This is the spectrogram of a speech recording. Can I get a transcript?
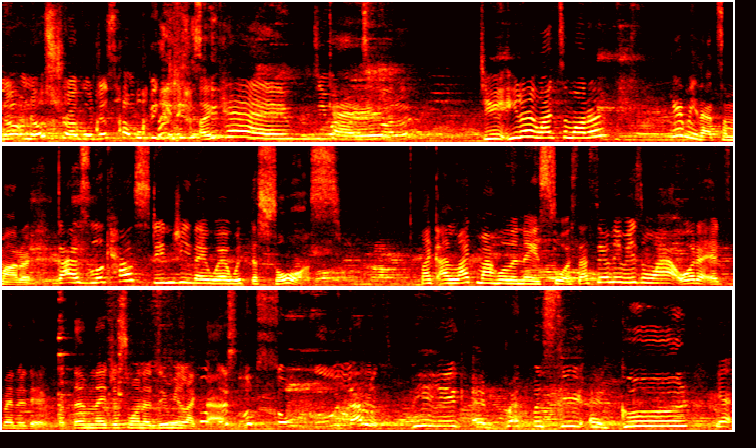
No, no, struggle, just humble beginnings. Okay. Do you want okay. tomato? Do you, you don't like tomato? Give me that tomato. Guys, look how stingy they were with the sauce. Like, I like my hollandaise sauce. That's the only reason why I order eggs benedict. But then they just want to do me like that. This looks so good. That looks big and breakfasty and good. Yeah.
